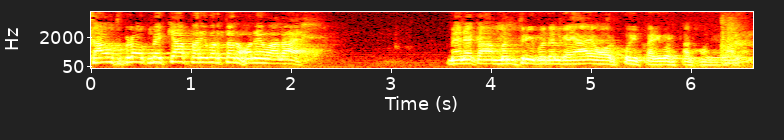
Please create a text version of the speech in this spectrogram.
साउथ ब्लॉक में क्या परिवर्तन होने वाला है? मैंने कहा, मंत्री बदल गया है और कोई परिवर्तन होने वाला नहीं।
